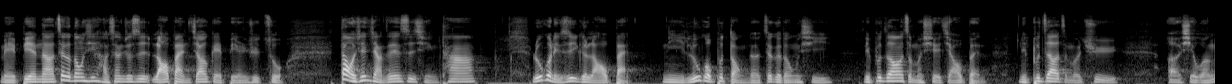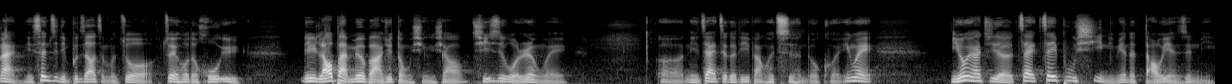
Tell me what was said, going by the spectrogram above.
美编呐，这个东西好像就是老板交给别人去做。但我先讲这件事情，他如果你是一个老板，你如果不懂得这个东西，你不知道怎么写脚本，你不知道怎么去呃写文案，你甚至你不知道怎么做最后的呼吁。你老板没有办法去懂行销，其实我认为，呃，你在这个地方会吃很多亏，因为你永远要记得，在这部戏里面的导演是你。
